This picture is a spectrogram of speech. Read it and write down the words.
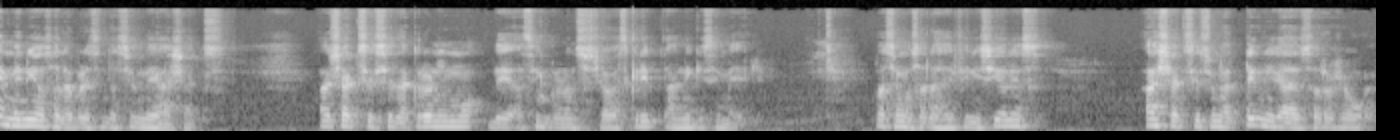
Bienvenidos a la presentación de Ajax. Ajax es el acrónimo de Asynchronous JavaScript and XML. Pasemos a las definiciones. Ajax es una técnica de desarrollo web,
